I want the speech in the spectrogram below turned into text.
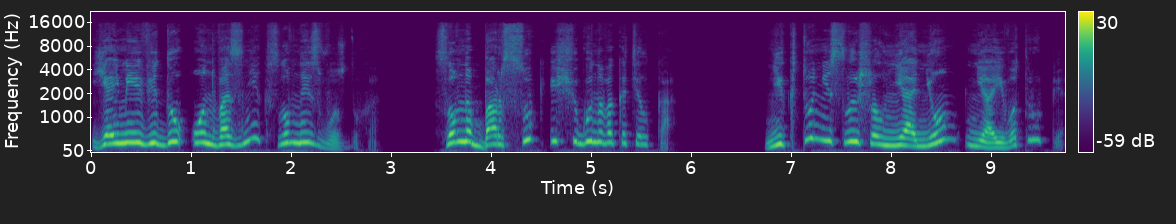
Я имею в виду, он возник словно из воздуха, словно барсук из чугунного котелка. Никто не слышал ни о нем, ни о его трупе.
